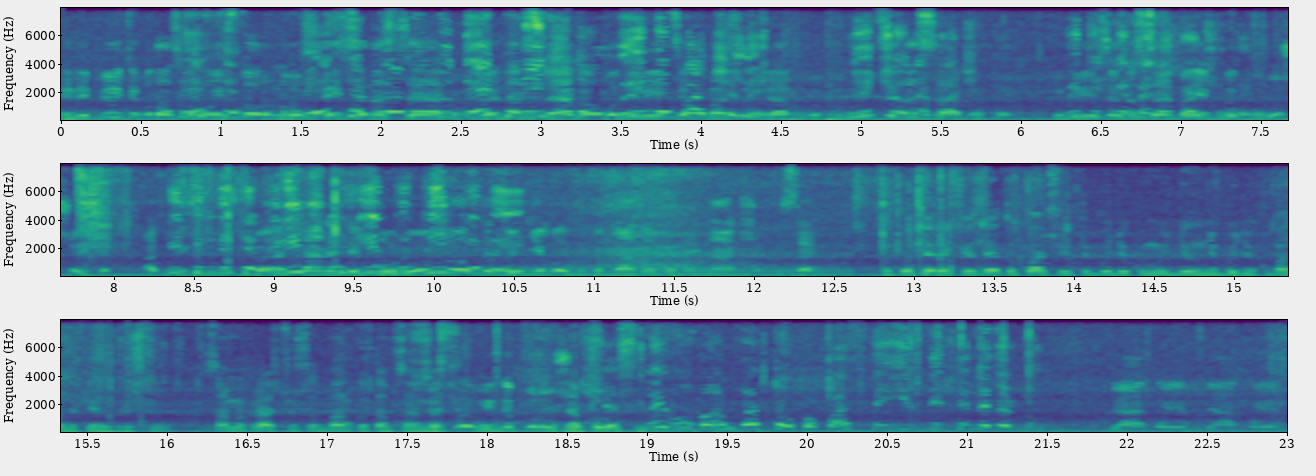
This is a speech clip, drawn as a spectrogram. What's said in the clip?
Ви не плюйте, будь ласка, в мою Десять- сторону, ви подивіться на десятеро себе. людей Ви на перейшло, себе ви не подивіться в першу бачили. чергу. Ви подивіться Нічого на не себе. бачите. Ви Ви дивіться тільки на мене себе, як ви бачите. порушуєте, а 80-річну перестанете жінку порушувати, тільки ви. тоді будете показувати на інакше. Все. Отут є реквізит, оплачуєте будь-якому відділенні будь-яку банку, яким зручно. Саме краще, що з банку там саме Щасливо і не порушуйте. Не порушуйте. Щасливо вам в попасти і звідти не вернути. Дякуємо, дякуємо.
